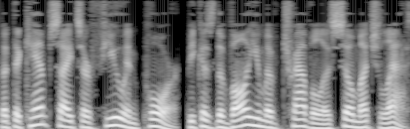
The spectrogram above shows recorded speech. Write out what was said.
but the campsites are few and poor, because the volume of travel is so much less.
